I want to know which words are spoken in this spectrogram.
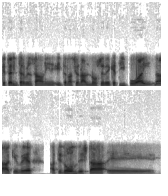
que ter intervención internacional. Non sei de que tipo ainda, a que ver até onde está eh,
